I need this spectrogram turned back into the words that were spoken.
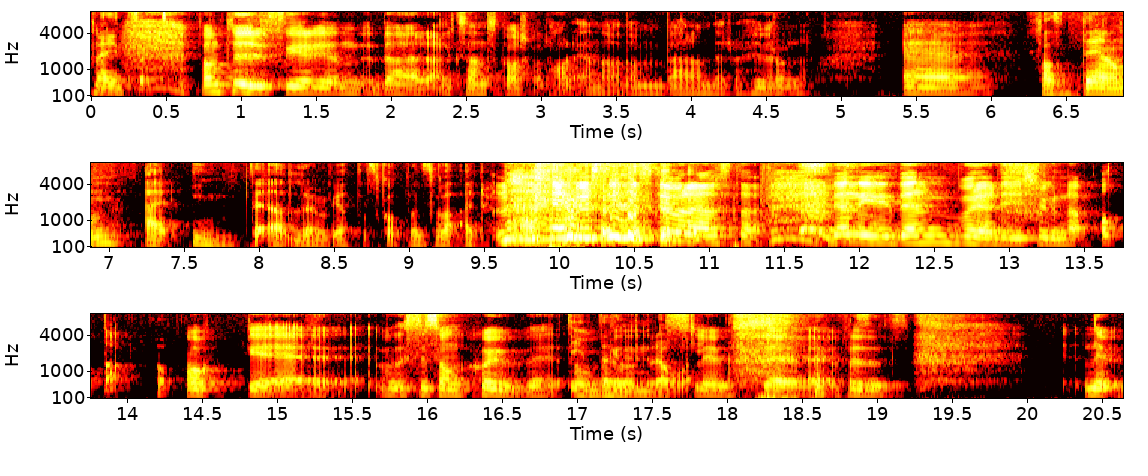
Nej, inte sett. Vampyrserien där Alexander Skarsgård har en av de bärande huvudrollerna. Eh, Fast den är inte äldre än Vetenskapens Värld. nej, precis, det var det äldsta. Den, är, den började i 2008 och eh, säsong 7 tog Inte 100 år. slut eh, precis, nu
